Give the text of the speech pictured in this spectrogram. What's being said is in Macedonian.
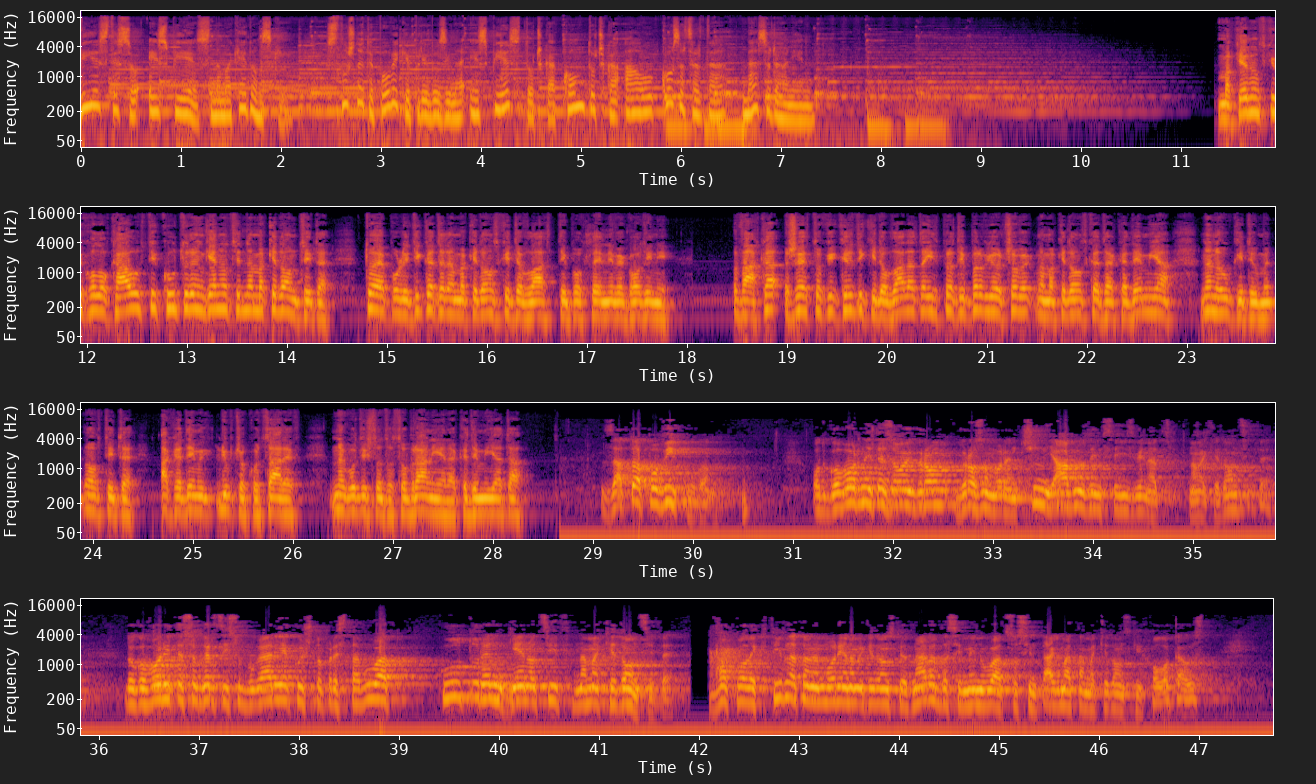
Вие сте со SPS на Македонски. Слушнете повеќе прилози на sps.com.au козацрта на Седонин. Македонски холокауст и културен геноцид на македонците. Тоа е политиката на македонските власти последниве години. Вака, жестоки критики до владата испрати првиот човек на Македонската академија на науките и уметностите, академик Лјупчо Коцарев, на годишното собрание на академијата. Затоа повикувам одговорните за овој грозоморен чин јавно да им се извинат на македонците, договорите со Грци и со Бугарија кои што представуваат културен геноцид на македонците. Во колективната меморија на македонскиот народ да се менуваат со синтагмата македонски холокауст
